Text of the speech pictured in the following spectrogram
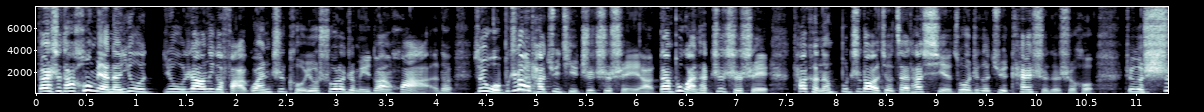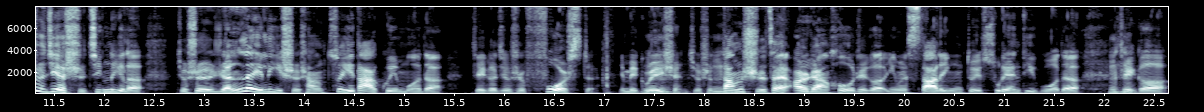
但是他后面呢又又让那个法官之口又说了这么一段话，那所以我不知道他具体支持谁啊。但不管他支持谁，他可能不知道就在他写作这个剧开始的时候，这个世界史经历了就是人类历史上最大规模的。这个就是 forced immigration，、就是当时在二战后，这个因为斯大林对苏联帝国的这个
